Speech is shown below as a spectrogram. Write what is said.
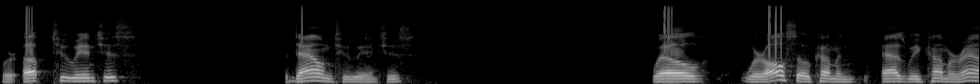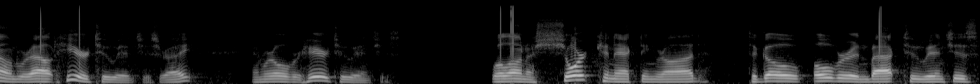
we're up two inches, down two inches. Well, we're also coming, as we come around, we're out here two inches, right? And we're over here two inches. Well, on a short connecting rod, to go over and back two inches,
